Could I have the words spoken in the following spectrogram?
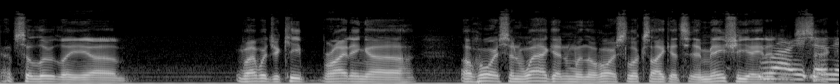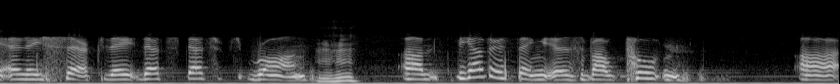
Absolutely. Uh, why would you keep riding a, a horse and wagon when the horse looks like it's emaciated right, and sick? and and he's sick. They that's that's wrong. mm-hmm. Um, the other thing is about Putin. Uh,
